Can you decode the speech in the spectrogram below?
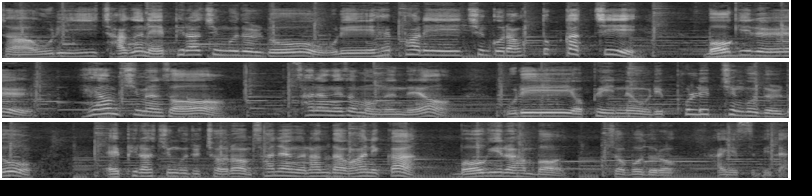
자, 우리 이 작은 에피라 친구들도 우리 해파리 친구랑 똑같이 먹이를 헤엄치면서 사냥해서 먹는데요. 우리 옆에 있는 우리 폴립 친구들도 에피라 친구들처럼 사냥을 한다고 하니까 먹이를 한번 줘보도록 하겠습니다.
